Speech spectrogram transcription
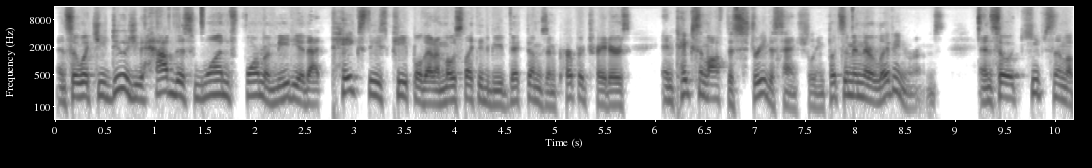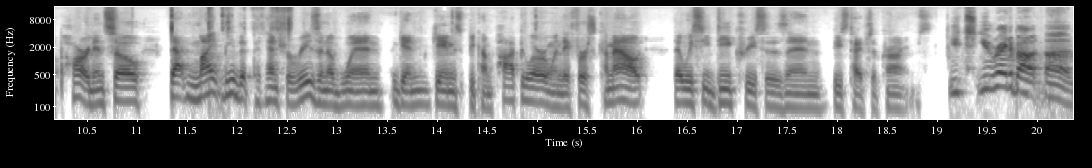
And so what you do is you have this one form of media that takes these people that are most likely to be victims and perpetrators and takes them off the street essentially and puts them in their living rooms. And so it keeps them apart. And so that might be the potential reason of when, again, games become popular or when they first come out, that we see decreases in these types of crimes. You, you write about uh,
